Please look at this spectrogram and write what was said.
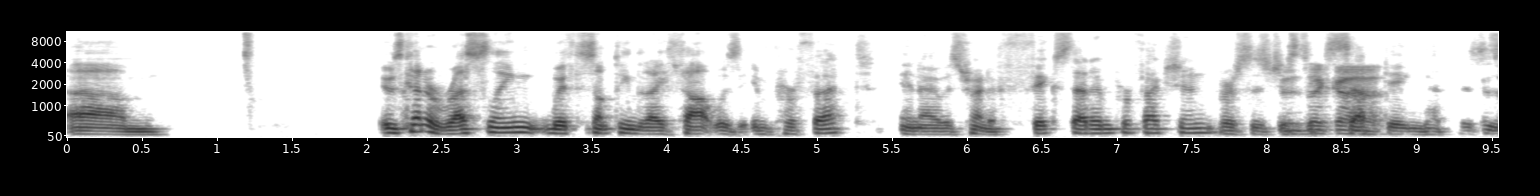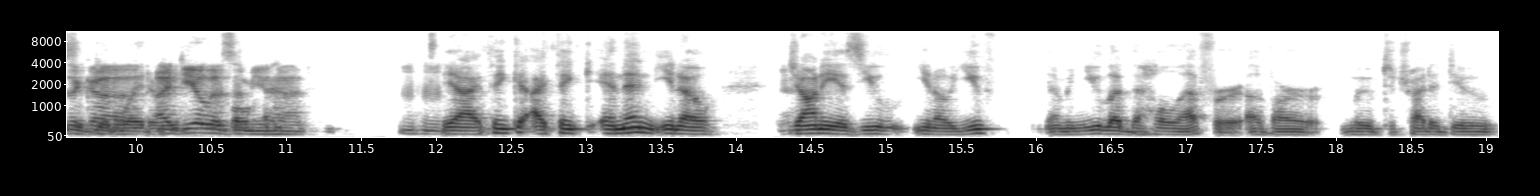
um it was kind of wrestling with something that i thought was imperfect and i was trying to fix that imperfection versus just like accepting a, that this is like a good a way to idealism you had mm-hmm. yeah i think i think and then you know jonny as you you know you i mean you led the whole effort of our move to try to do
